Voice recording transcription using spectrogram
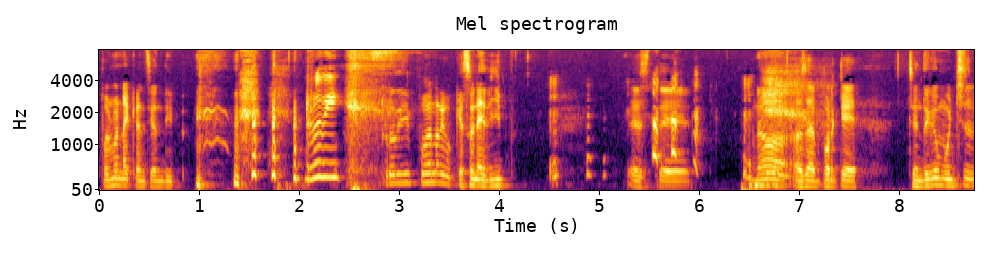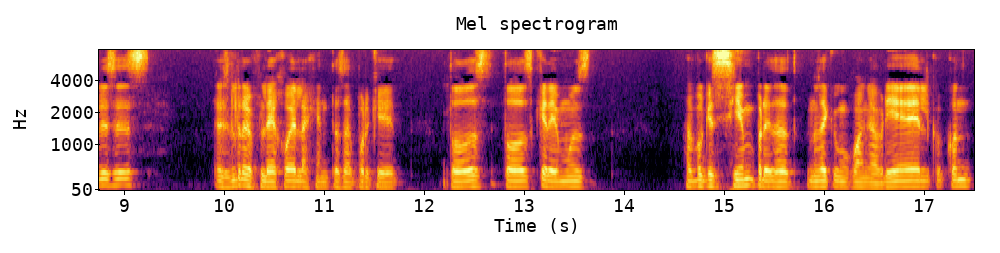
Ponme una canción deep. Rudy. Rudy, pon algo que suene deep. Este. No, o sea, porque siento que muchas veces es el reflejo de la gente, o sea, porque todos, todos queremos. Sea, porque siempre, o sea, no sé, con Juan Gabriel, con, con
